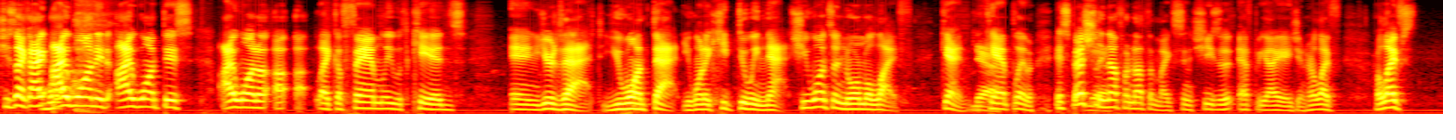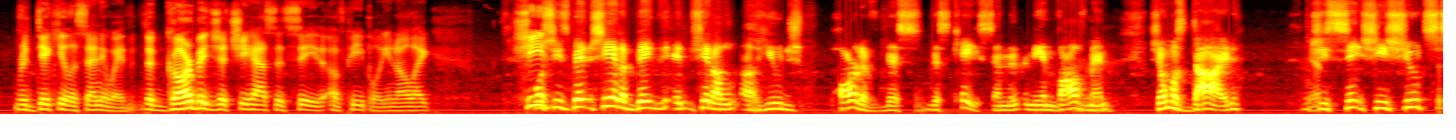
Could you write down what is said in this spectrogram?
She's like I, Well- I wanted I want this I want a, a, a like a family with kids, and you're that you want that you want to keep doing that. She wants a normal life. Again, you can't blame her, especially Yeah. not for nothing, Mike. Since she's an FBI agent, her life her life's ridiculous anyway. The garbage that she has to see of people, you know, like she's, well, she's been. She had a big. She had a, a huge part of this this case and the, and the involvement. She almost died. Yep. She she shoots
